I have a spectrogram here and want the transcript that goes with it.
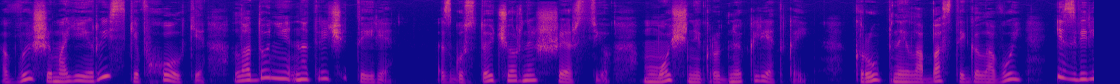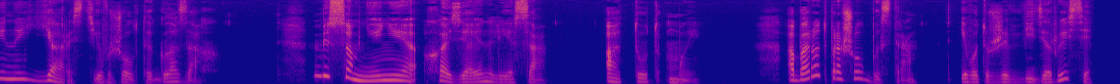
выше моей рыськи в холке, ладони на три-четыре, с густой черной шерстью, мощной грудной клеткой, крупной лобастой головой и звериной яростью в желтых глазах. Без сомнения, хозяин леса. А тут мы. Оборот прошел быстро, и вот уже в виде рыси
